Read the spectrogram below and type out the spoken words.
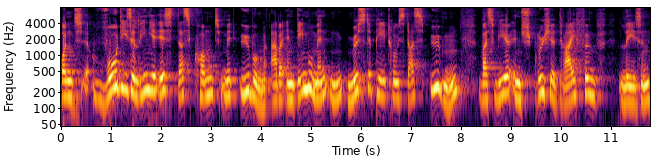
Und wo diese Linie ist, das kommt mit Übung. Aber in dem Moment müsste Petrus das üben, was wir in Sprüche 3,5 lesen,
